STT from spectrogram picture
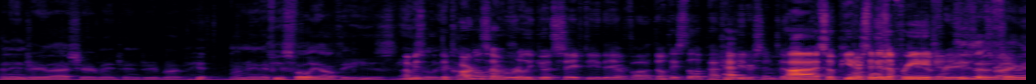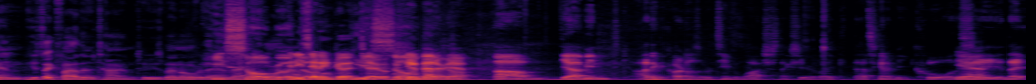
an injury last year, a major injury. But he, I mean, if he's fully healthy, he's. I mean, easily the top Cardinals have a five. really good safety. They have, uh, don't they still have Patrick Pat- Peterson? Too? Uh, so Peterson Oh, is he's a a- free he's a agent. He's a That's right. friggin' He's like father of time too. He's been over there. He's in that so good, And he's though. getting good, He's too. so He's getting good, better, though. Um, yeah, I mean, I think the Cardinals are a team to watch next year. Like that's gonna be cool to Yeah. see. And they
